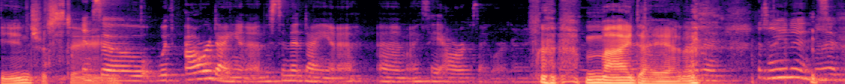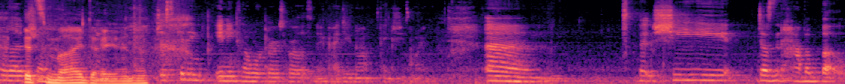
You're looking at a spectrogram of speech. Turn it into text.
Interesting. And so with our Diana, the cement Diana, um, I say our because I work on it. my Diana. Diana in my collection. It's my Diana. Just kidding. Any coworkers who are listening, I do not think she's mine. Um, but she doesn't have a bow,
